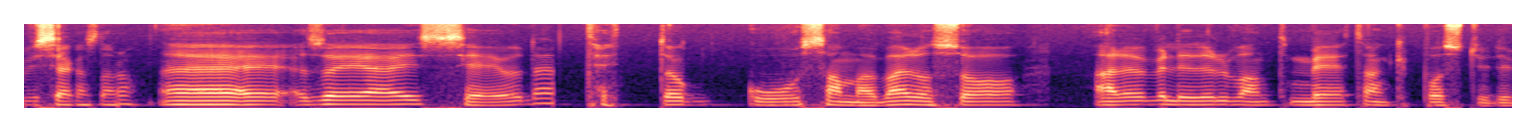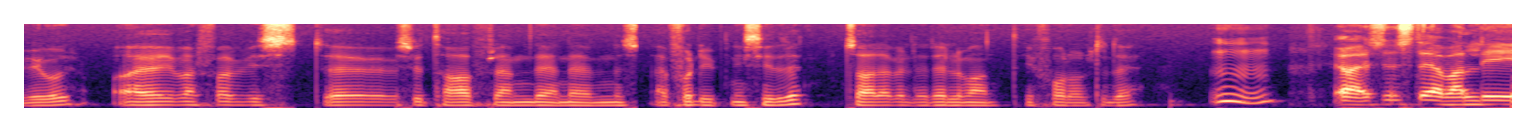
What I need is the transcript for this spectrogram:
hvis jeg kan starte? da. altså jeg ser jo det tett og god samarbeid. og så er det veldig relevant med tanke på studiet vi går. I hvert fall hvis, uh, hvis vi tar frem det ene evnet fordypningsidrett, så er det veldig relevant i forhold til det. Mm. Ja, jeg syns det er veldig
